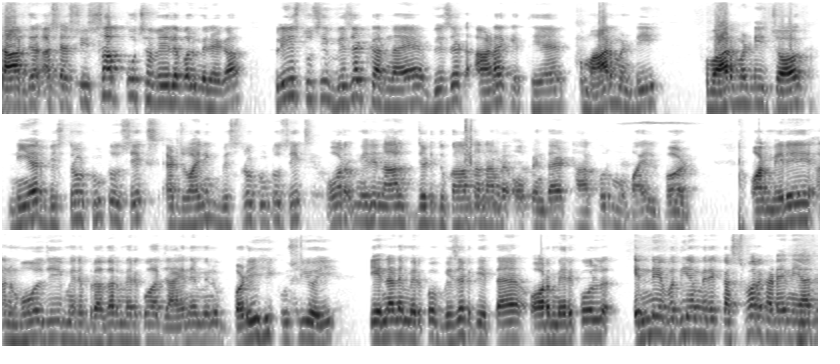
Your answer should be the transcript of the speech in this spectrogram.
ਚਾਰਜਰ ਅਸੈਸਰੀ ਸਭ ਕੁਝ ਅਵੇਲੇਬਲ ਮਿਲੇਗਾ। ਪਲੀਜ਼ ਤੁਸੀਂ ਵਿਜ਼ਿਟ ਕਰਨਾ ਹੈ। ਵਿਜ਼ਿਟ ਆਣਾ ਕਿੱਥੇ ਹੈ? ਕੁਮਾਰ ਮੰਡੀ ਕੁਮਾਰ ਮੰਡੀ ਚੌਕ ਨੀਅਰ ਬਿਸਤਰੋ 226 ਐਡਜੋਇਨਿੰਗ ਬਿਸਤਰੋ 226 ਔਰ ਮੇਰੇ ਨਾਲ ਜਿਹੜੀ ਦੁਕਾਨ ਦਾ ਨਾਮ ਹੈ, ਉਹ ਪੈਂਦਾ ਹੈ ਠਾਕੁਰ ਮੋਬਾਈਲ ਵਰਡ ਔਰ ਮੇਰੇ ਅਨਮੋਲ ਜੀ, ਮੇਰੇ ਬ੍ਰਦਰ ਮੇਰੇ ਕੋਲ ਅੱਜ ਆਏ ਨੇ, ਮੈਨੂੰ ਬੜੀ ਹੀ ਖੁਸ਼ੀ ਹੋਈ ਕਿ ਇਹਨਾਂ ਨੇ ਮੇਰੇ ਕੋਲ ਵਿਜ਼ਿਟ ਕੀਤਾ ਹੈ ਔਰ ਮੇਰੇ ਕੋਲ ਇੰਨੇ ਵਧੀਆ ਮੇਰੇ ਕਸਟਮਰ ਖੜੇ ਨੇ ਅੱਜ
